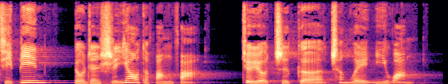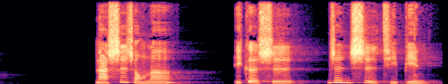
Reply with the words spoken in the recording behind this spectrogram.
疾病，又认识药的方法，就有资格称为医王。哪四种呢？一个是认识疾病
